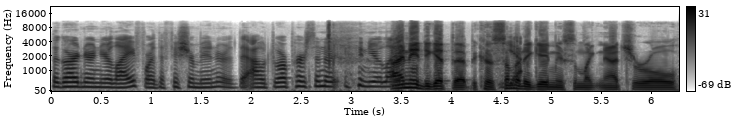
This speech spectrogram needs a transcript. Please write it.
the gardener in your life, or the fisherman, or the outdoor person in your life, I need to get that because somebody gave me some like natural.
